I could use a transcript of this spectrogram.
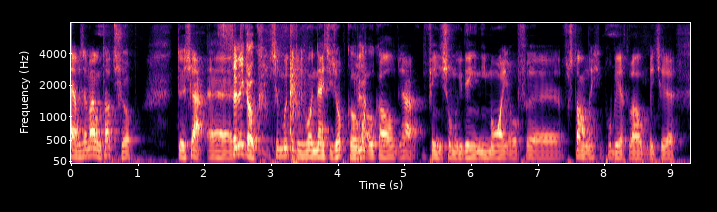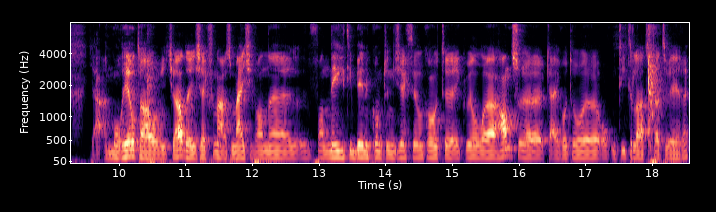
ja, we zijn wel een tattoo shop. Dus ja, Vind ik ook. ze moeten er gewoon netjes op komen. Ja. Ook al ja, vind je sommige dingen niet mooi of verstandig. Je probeert wel een beetje ja, een moreel te houden, weet je wel. Dat je zegt van nou, als een meisje van, eh, van 19 binnenkomt en die zegt heel groot... eh, ik wil eh, Hans uh, keihard op mijn titel laten tatoeëren.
